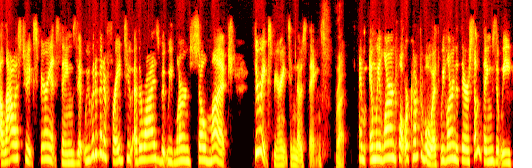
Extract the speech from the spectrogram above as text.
allow us to experience things that we would have been afraid to otherwise but we learned so much through experiencing those things. Right. and, and we learned what we're comfortable with. We learned that there are some things that we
